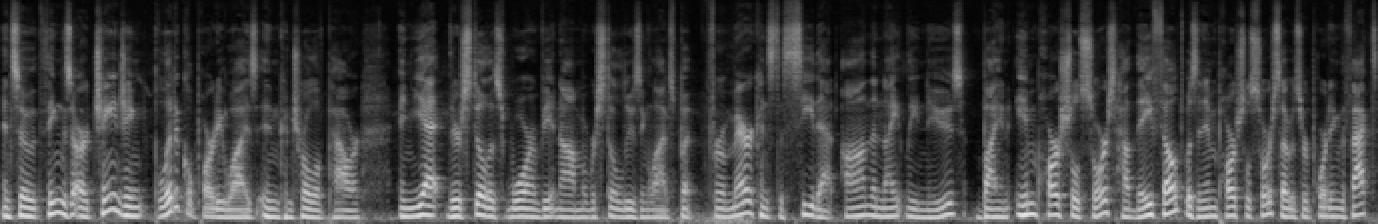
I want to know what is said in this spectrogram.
And so things are changing political party wise in control of power and yet there's still this war in Vietnam and we're still losing lives. But for Americans to see that on the nightly news by an impartial source, how they felt was an impartial source that was reporting the facts,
